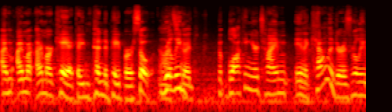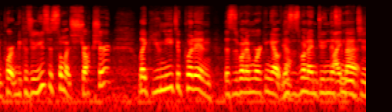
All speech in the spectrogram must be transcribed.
I'm I'm, I'm archaic. I'm pen to paper. So that's really, good. blocking your time in a calendar is really important because you're used to so much structure. Like you need to put in, this is when I'm working out. This is when I'm doing this I and need that. to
